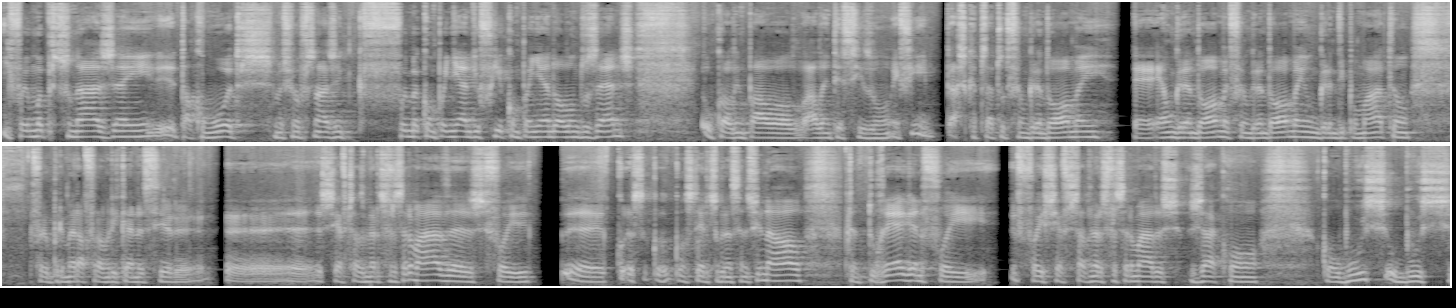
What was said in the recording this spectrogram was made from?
e foi uma personagem, tal como outros, mas foi uma personagem que foi-me acompanhando e eu fui acompanhando ao longo dos anos. O Colin Powell, além de ter sido, enfim, acho que apesar de tudo foi um grande homem, é, é um grande homem, foi um grande homem, um grande diplomata, um, foi o primeiro afro-americano a ser uh, chefe das Forças Armadas, foi eh, Conselheiro de Segurança Nacional, portanto, do Reagan, foi, foi chefe de Estado-Maior das Forças Armadas já com, com o Bush, o Bush,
